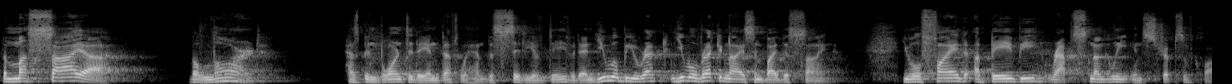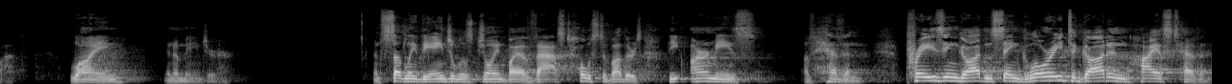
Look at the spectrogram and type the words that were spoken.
the Messiah, the Lord, has been born today in Bethlehem, the city of David, and you will, be rec- you will recognize him by this sign. You will find a baby wrapped snugly in strips of cloth, lying in a manger. And suddenly the angel was joined by a vast host of others, the armies of heaven, praising God and saying, Glory to God in highest heaven,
